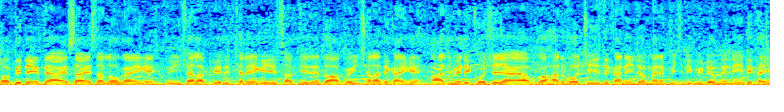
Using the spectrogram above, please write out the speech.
तो अभी देखते हैं, ऐसा ऐसा लोग आएँगे तो इनशाला फिर चलेंगे, ये सब चीज़ें तो आपको इनशाला दिखाएँगे। आज मेरी कोशिश है आपको हर वो चीज़ दिखानी जो मैंने पिछली वीडियो में नहीं दिखाई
